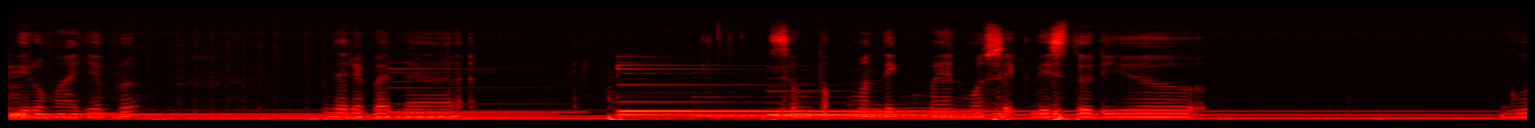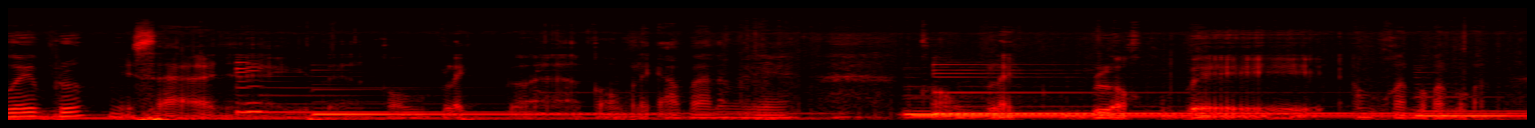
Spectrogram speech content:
Di rumah aja bro. Daripada sumpah mending main musik di studio gue bro misalnya gitu. Komplek komplek apa namanya? Komplek blok B. Oh, bukan bukan bukan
